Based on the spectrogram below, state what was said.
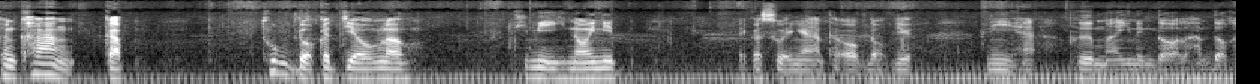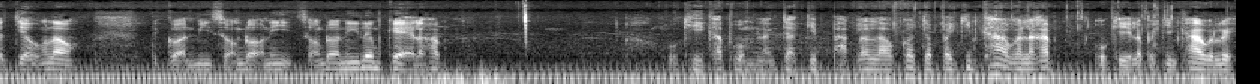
ข้างๆกับทุ่งดอกกระเจียวของเราที่มีน้อยนิด แต่ก็สวยงามถ้าออกดอกเยอะนี่ฮะ เพิ่มมาอีกหนึ่งดอกแล้วครับ ดอกกระเจียวของเรา แต่ก่อนมีสองดอกนี้สองดอกนี้เริ่มแก่แล้วครับ โอเคครับผมหลังจากเก็บผักแล้วเราก็จะไปกินข้าวกันแล้วครับ โอเค เราไปกินข้าวกันเลย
